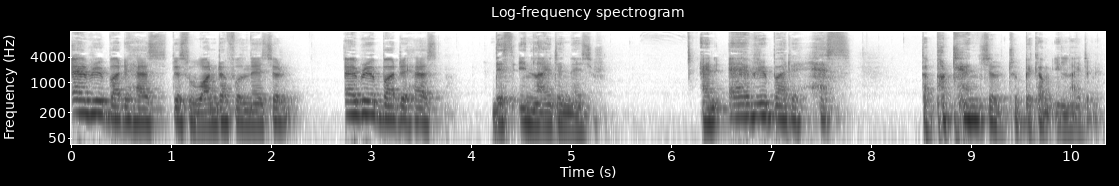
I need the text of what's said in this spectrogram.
Everybody has this wonderful nature. Everybody has this enlightened nature. And everybody has the potential to become enlightenment.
